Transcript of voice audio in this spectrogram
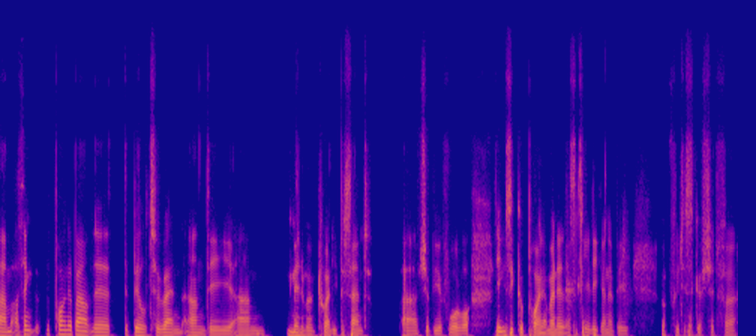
Um, I think the point about the the build to rent and the um, minimum 20% uh, should be affordable. I think it's a good point. I mean, it's clearly going to be up for discussion for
